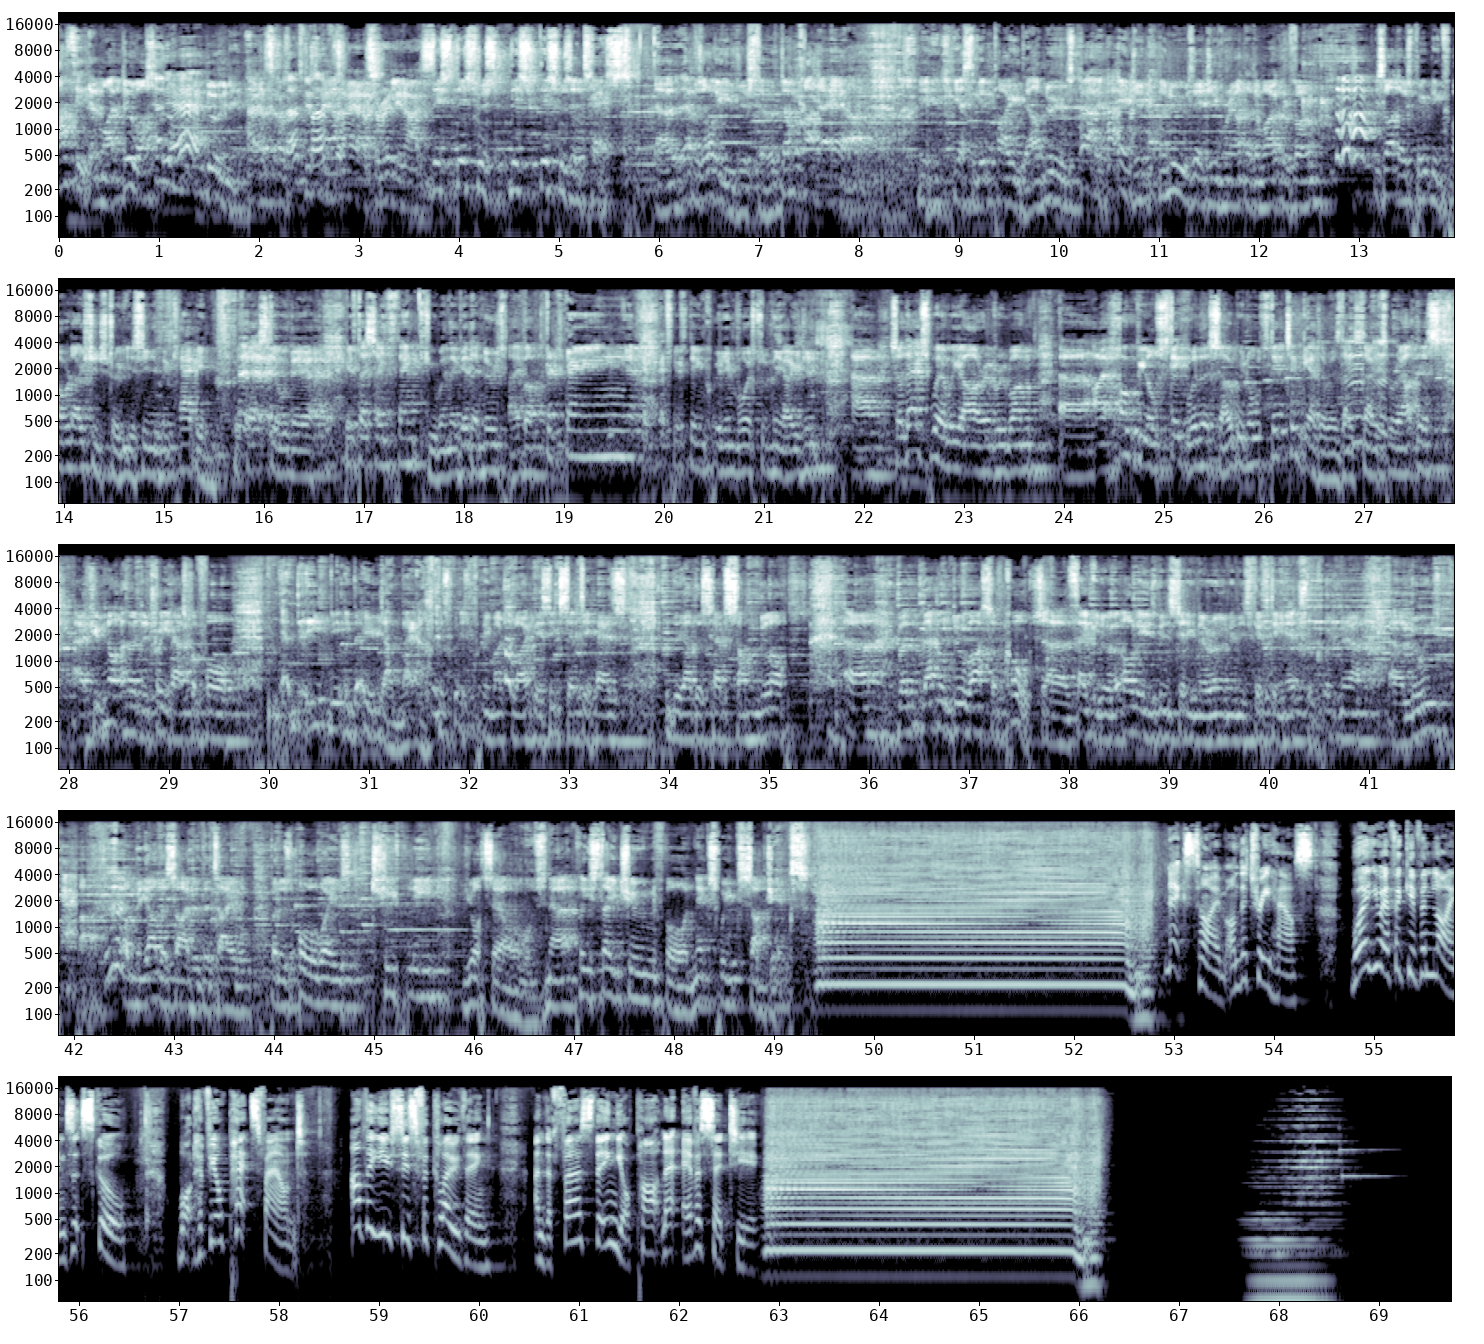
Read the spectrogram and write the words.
I think they might do. I said Yeah. I'm doing it. That's Just gonna perfect. say, that's really nice. This this was this this was a test. Uh, that was all you just heard. Don't cut that out. He, he has to get paid. I knew he was edging. I knew he was edging around to the microphone. It's like those people in Coronation Street you see in the cabin. If they're still there, if they say thank you when they get their newspaper, ding, fifteen quid invoice from the agent. Uh, so that's where we are, everyone. Uh, I hope you'll stick with us. I hope we'll all stick together, as they say throughout this. Uh, if you've not heard the Treehouse before, it, it, it doesn't matter. It's, it's pretty much like this, except it has the others have some gloss. Uh, but that'll do us, of course. Uh, thank you to Ollie, who's been sitting there earning his 15 extra quid now. Uh, Louise Pepper on the other side of the table. But as always, chiefly yourselves. Now, please stay tuned for next week's subjects. Next time on The Treehouse, were you ever given lines at school? What have your pets found? Other uses for clothing? And the first thing your partner ever said to you?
